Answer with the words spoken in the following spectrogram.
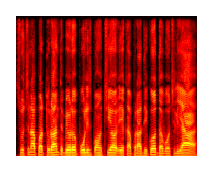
सूचना पर तुरंत ब्यूरो पुलिस पहुँची और एक अपराधी को दबोच लिया।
